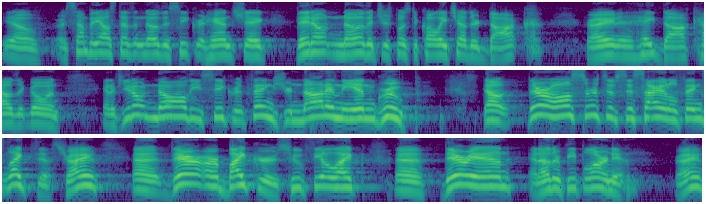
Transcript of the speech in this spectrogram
you know, or somebody else doesn't know the secret handshake. They don't know that you're supposed to call each other Doc, right? Hey, Doc, how's it going? And if you don't know all these secret things, you're not in the in group. Now, there are all sorts of societal things like this, right? Uh, there are bikers who feel like uh, they're in and other people aren't in, right?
